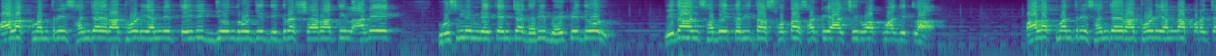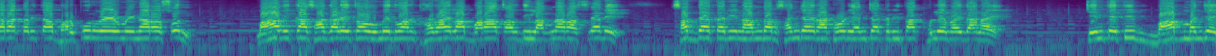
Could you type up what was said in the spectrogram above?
पालकमंत्री संजय राठोड यांनी तेवीस जून रोजी दिग्रस शहरातील अनेक मुस्लिम नेत्यांच्या घरी भेटी देऊन विधानसभेकरिता स्वतःसाठी आशीर्वाद मागितला. पालकमंत्री संजय राठोड यांना प्रचाराकरिता भरपूर वेळ मिळणार असून महाविकास आघाडीचा उमेदवार ठरायला बराच अवधी लागणार असल्याने सध्या तरी नामदार संजय राठोड यांच्याकरिता खुले मैदान आहे. चिंतेची बाब म्हणजे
